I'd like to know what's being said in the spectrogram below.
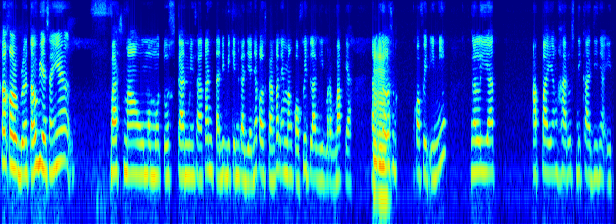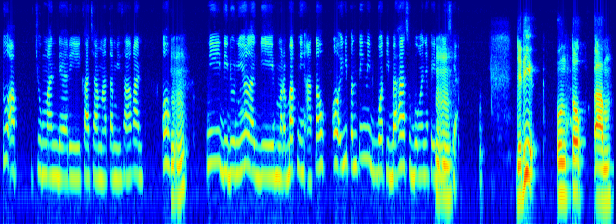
Kak kalau boleh tahu biasanya pas mau memutuskan misalkan tadi bikin kajiannya kalau sekarang kan emang covid lagi merebak ya. Tapi mm -hmm. kalau covid ini ngelihat apa yang harus dikajinya itu ap, cuman dari kacamata misalkan oh mm -hmm. ini di dunia lagi merebak nih atau oh ini penting nih buat dibahas hubungannya ke Indonesia. Mm -hmm. Jadi untuk um,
